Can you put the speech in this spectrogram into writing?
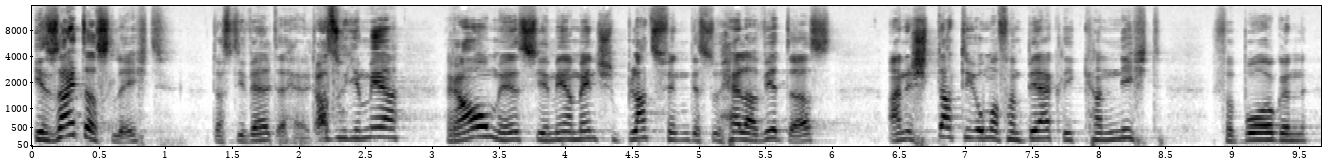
ihr seid das Licht, das die Welt erhält. Also je mehr Raum ist, je mehr Menschen Platz finden, desto heller wird das. Eine Stadt, die oben auf dem Berg liegt, kann nicht verborgen werden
